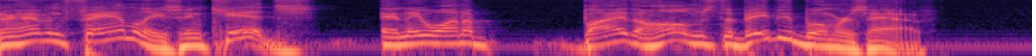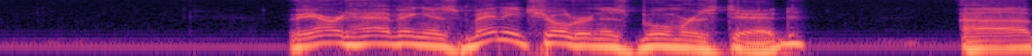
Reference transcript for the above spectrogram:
they're having families and kids and they want to buy the homes the baby boomers have. They aren't having as many children as boomers did. Uh,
